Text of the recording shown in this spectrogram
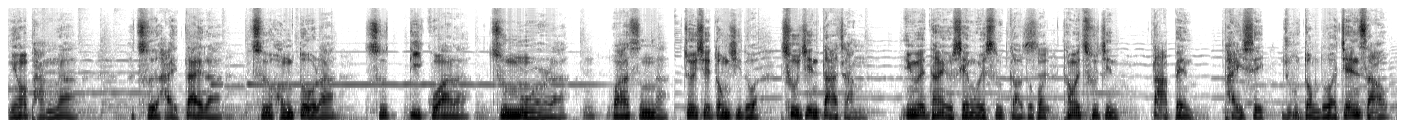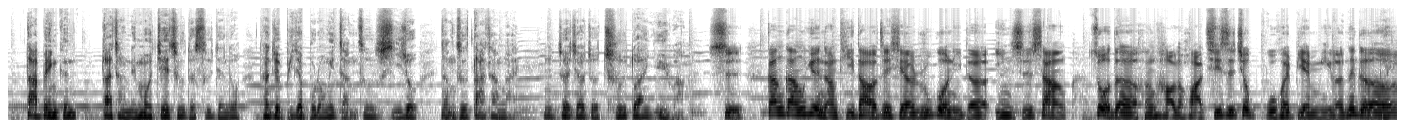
牛蒡啦，吃海带啦，吃红豆啦，吃地瓜啦，吃木耳啦，花生啦，这些东西的话，促进大肠。因为它有纤维素高的话，它会促进大便排泄蠕动的话，减少大便跟大肠黏膜接触的时间的话，它就比较不容易长出息肉，长出大肠癌。嗯，这叫做初段预防。是刚刚院长提到的这些，如果你的饮食上做得很好的话，其实就不会便秘了，那个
